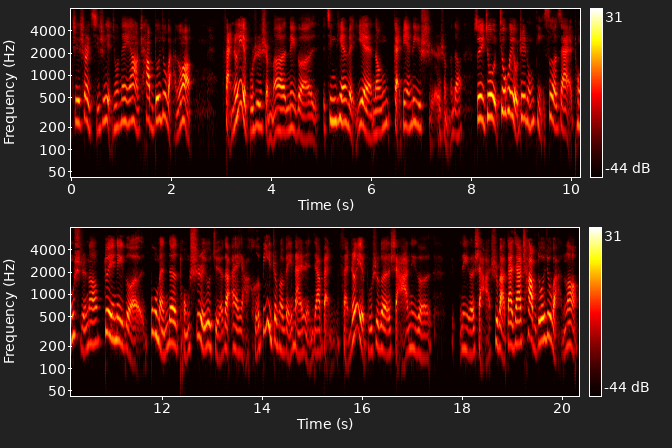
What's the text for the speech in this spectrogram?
这事儿其实也就那样，差不多就完了。反正也不是什么那个惊天伟业能改变历史什么的，所以就就会有这种底色在。同时呢，对那个部门的同事又觉得，哎呀，何必这么为难人家？反反正也不是个啥那个那个啥，是吧？大家差不多就完了。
